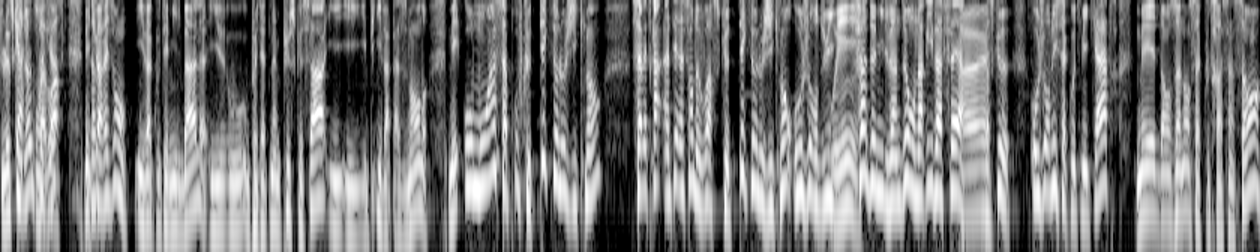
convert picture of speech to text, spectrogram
le ce que casque donne ce voir. casque. Mais Non. tu as raison, il va coûter 1000 balles, il- ou, ou peut-être même plus que ça, il, il, il va pas se vendre. Mais au moins, ça prouve que technologiquement, ça va être intéressant de voir ce que technologiquement, aujourd'hui, Oui. fin 2022, on arrive à faire. Ah ouais. Parce que aujourd'hui, ça coûte 1004, mais dans un an, ça coûtera 500,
